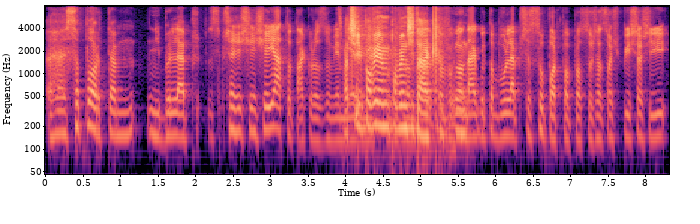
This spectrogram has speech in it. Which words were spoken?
e, supportem niby lepszy. W sensie ja to tak rozumiem. nie Znaczy, wiem, powiem- powiem ci tak, To wygląda jakby to był lepszy support po prostu, że coś piszesz i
